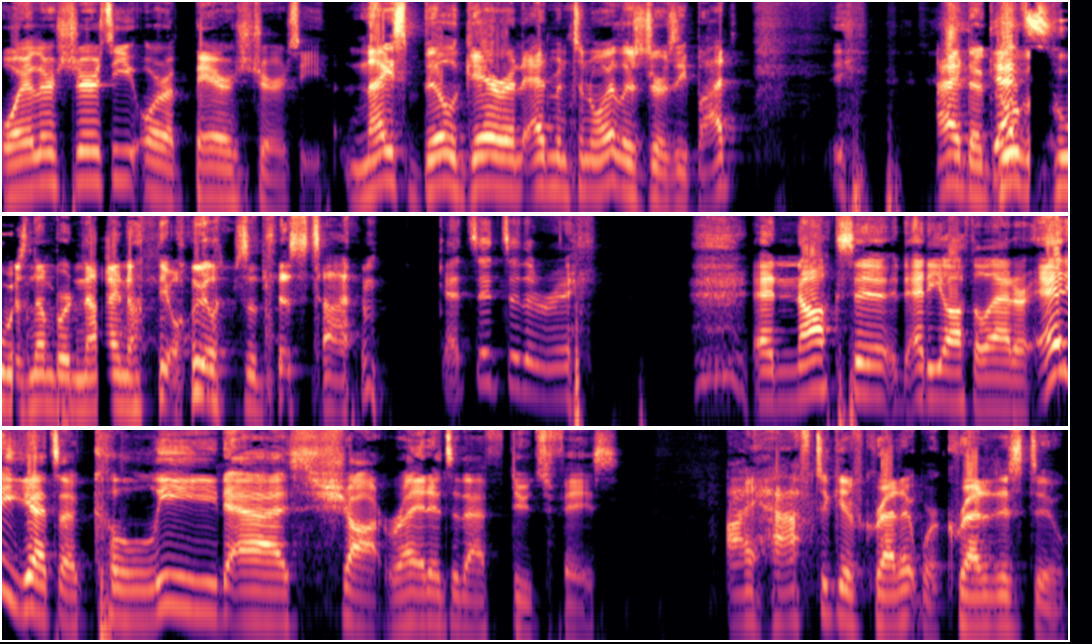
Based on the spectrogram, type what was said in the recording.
Oilers jersey or a Bears jersey. Nice Bill Guerin Edmonton Oilers jersey, bud. I had to Gets- Google who was number nine on the Oilers at this time. gets into the ring and knocks it, Eddie off the ladder. Eddie gets a clean ass shot right into that dude's face. I have to give credit where credit is due.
